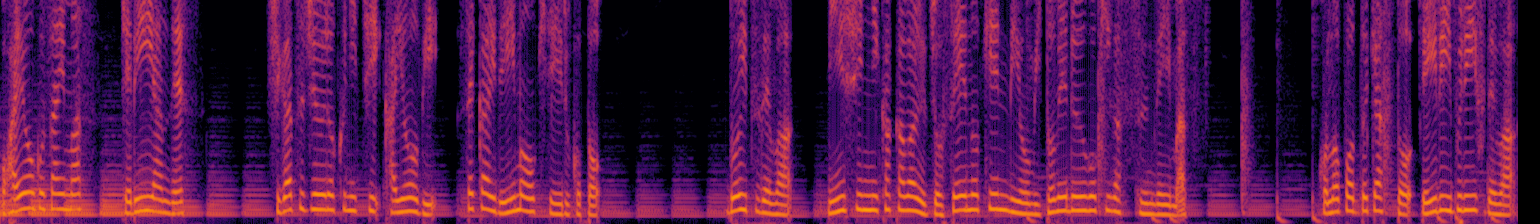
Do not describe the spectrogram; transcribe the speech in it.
おはようございます。ケリーアンです。4月16日火曜日世界で今起きていること。ドイツでは妊娠に関わる女性の権利を認める動きが進んでいます。このポッドキャストデイリーブリーフでは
